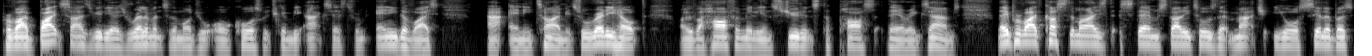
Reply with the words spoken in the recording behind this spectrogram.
provide bite-sized videos relevant to the module or course, which can be accessed from any device at any time. It's already helped over half a million students to pass their exams. They provide customized STEM study tools that match your syllabus.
